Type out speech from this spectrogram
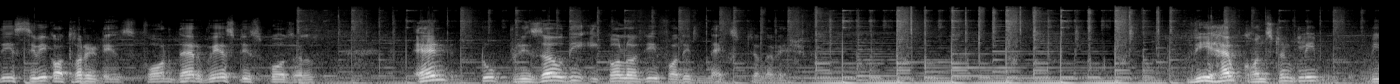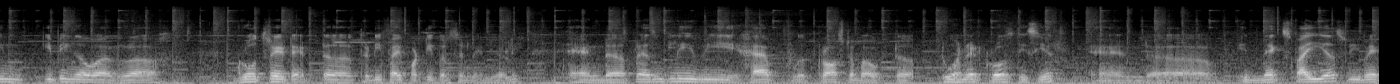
the civic authorities for their waste disposal and to preserve the ecology for the next generation. We have constantly been keeping our uh, growth rate at 35-40% annually and uh, presently we have crossed about uh, 200 crores this year and uh, in next five years we may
